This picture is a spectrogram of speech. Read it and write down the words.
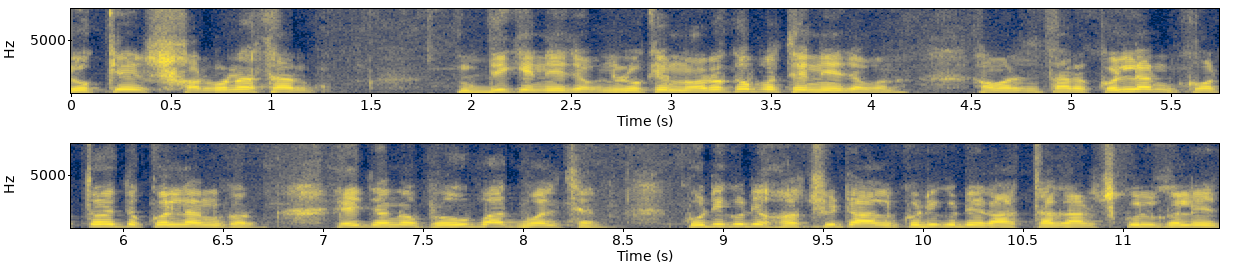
লোককে সর্বনাশার দিকে নিয়ে যাব না লোকে নরক পথে নিয়ে যাব না। আমরা তো তারা কল্যাণ করতে হয়, তো কল্যাণ করব এই জন্য প্রভুপাত বলছেন, কোটি কোটি হসপিটাল, কোটি কোটি রাস্তাঘাট, স্কুল, কলেজ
